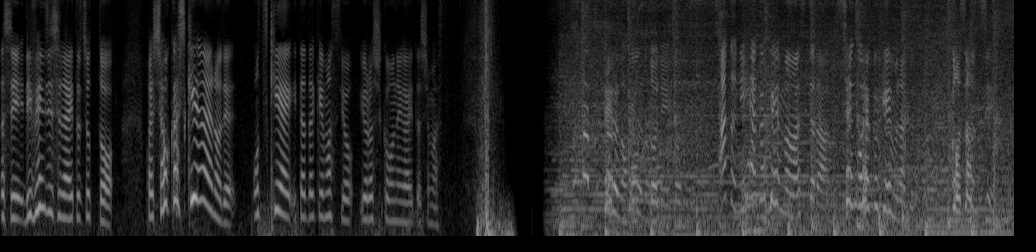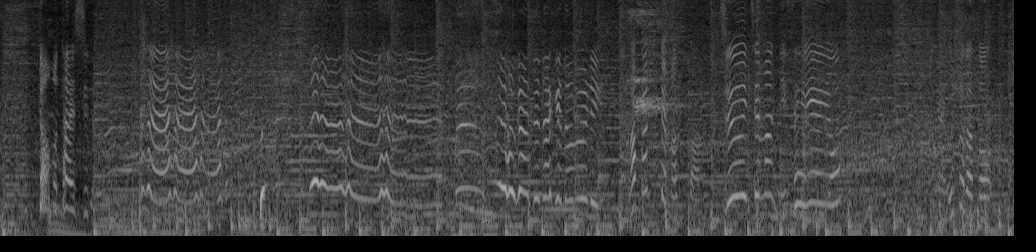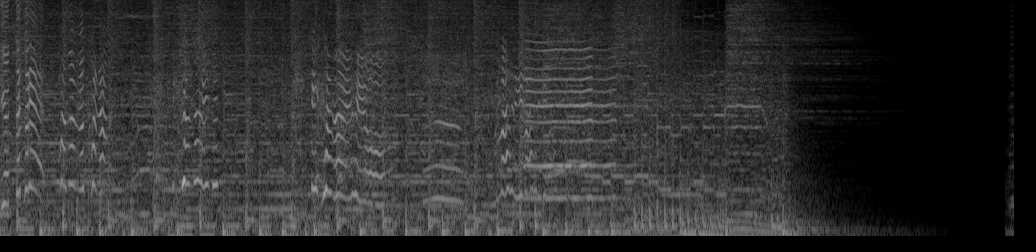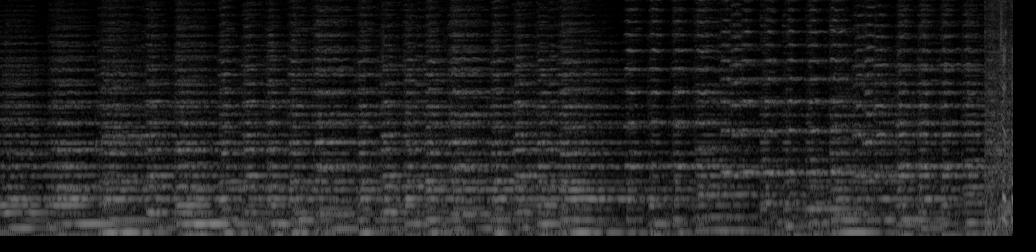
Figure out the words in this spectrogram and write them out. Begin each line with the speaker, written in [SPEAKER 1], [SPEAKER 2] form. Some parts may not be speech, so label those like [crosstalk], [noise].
[SPEAKER 1] 私リベンジしないとちょっとこれ消化しきれないのでお付き合いいただけますよ。よろしくお願いいたします。分かってるの本当に。あと200ゲーム回したら1500ゲームなんです。ご存知。どうも大使です。強がってたけど無理。分かってますか？11万2000円よ。いや嘘だと。言ってくれ。頼むから。行かない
